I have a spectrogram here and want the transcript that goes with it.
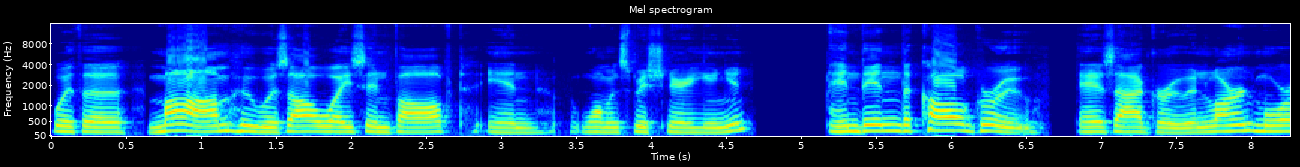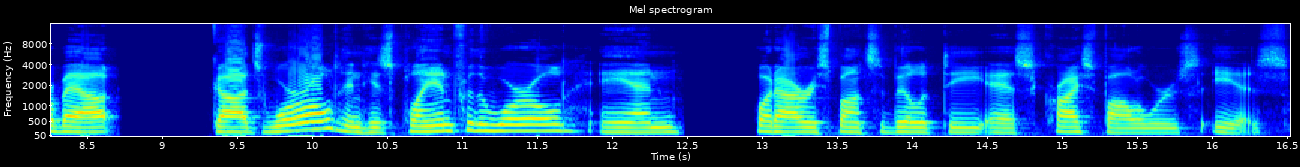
with a mom who was always involved in Women's Missionary Union. And then the call grew as I grew and learned more about God's world and His plan for the world and what our responsibility as Christ followers is.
